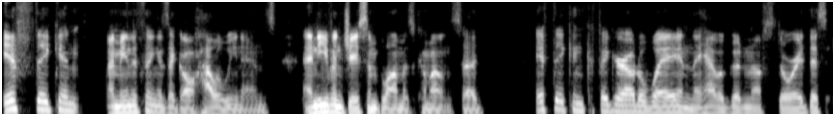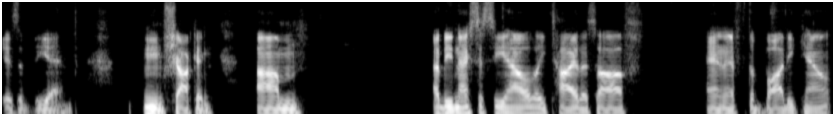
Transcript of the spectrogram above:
if they can I mean the thing is like oh Halloween ends and even Jason Blum has come out and said if they can figure out a way and they have a good enough story this isn't the end. Mm, shocking. Um it'd be nice to see how they tie this off and if the body count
